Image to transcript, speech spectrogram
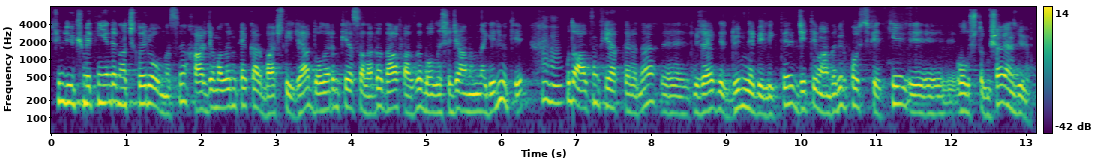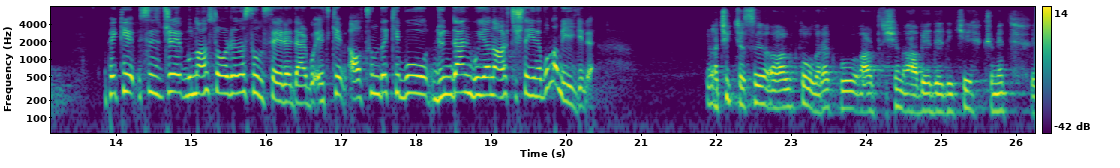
Şimdi hükümetin yeniden açıkları olması harcamaların tekrar başlayacağı, doların piyasalarda daha fazla bollaşacağı anlamına geliyor ki bu da altın fiyatlarına e, özellikle dünle birlikte ciddi manada bir pozitif etki e, oluşturmuşa benziyor. Peki sizce bundan sonra nasıl seyreder bu etki? Altındaki bu dünden bu yana artışta yine bununla mı ilgili? Açıkçası ağırlıklı olarak bu artışın ABD'deki hükümet e,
